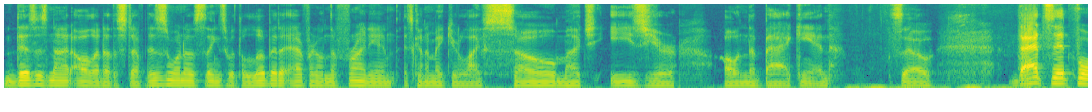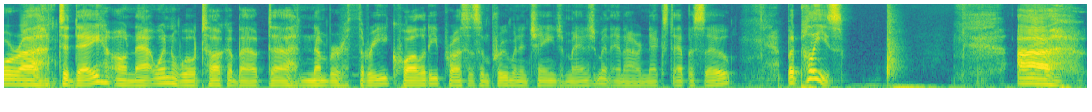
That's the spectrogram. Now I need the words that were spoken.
This is not all that other stuff. This is one of those things with a little bit of effort on the front end. It's going to make your life so much easier on the back end. So, that's it for uh, today on that one. We'll talk about uh, number three quality, process improvement, and change management in our next episode. But please, uh,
